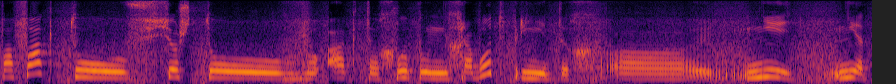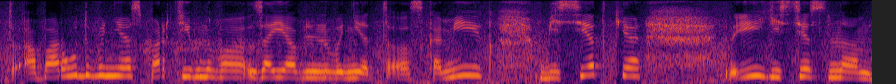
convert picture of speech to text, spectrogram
По факту все, что в актах выполненных работ принятых, э, не, нет оборудования спортивного заявленного, нет скамеек, беседки и, естественно,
